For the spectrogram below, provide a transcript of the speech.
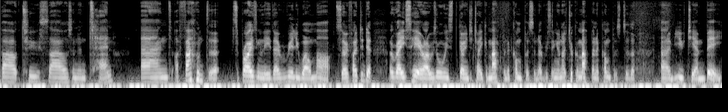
about 2010 and I found that surprisingly they're really well marked. So if I did a, a race here, I was always going to take a map and a compass and everything, and I took a map and a compass to the um, UTMB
